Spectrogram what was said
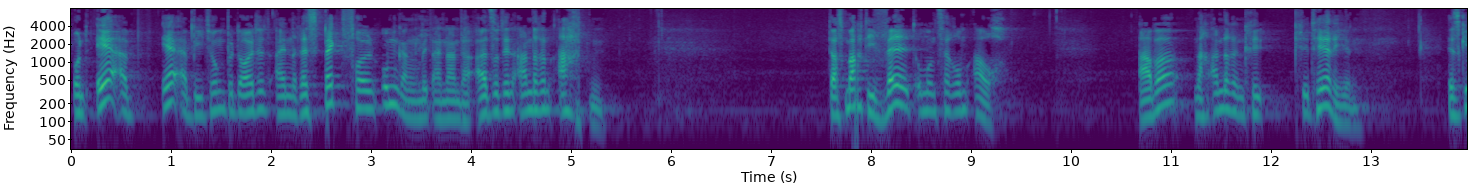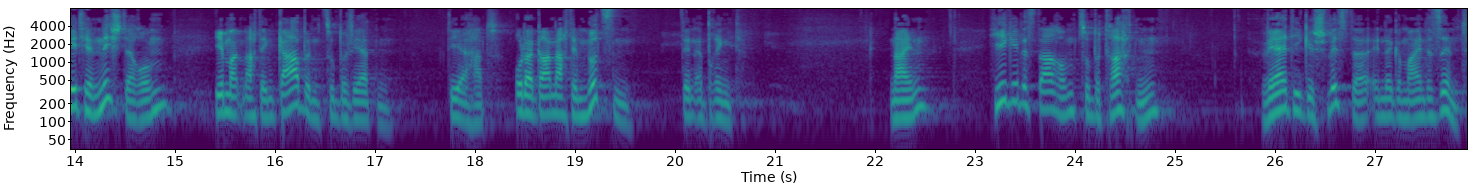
Und Ehrerbietung bedeutet einen respektvollen Umgang miteinander, also den anderen achten. Das macht die Welt um uns herum auch, aber nach anderen Kriterien. Es geht hier nicht darum, jemand nach den Gaben zu bewerten, die er hat, oder gar nach dem Nutzen, den er bringt. Nein, hier geht es darum zu betrachten, wer die Geschwister in der Gemeinde sind.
